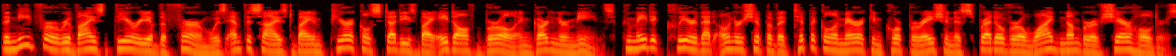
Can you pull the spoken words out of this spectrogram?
The need for a revised theory of the firm was emphasized by empirical studies by Adolf Berle and Gardiner Means, who made it clear that ownership of a typical American corporation is spread over a wide number of shareholders,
